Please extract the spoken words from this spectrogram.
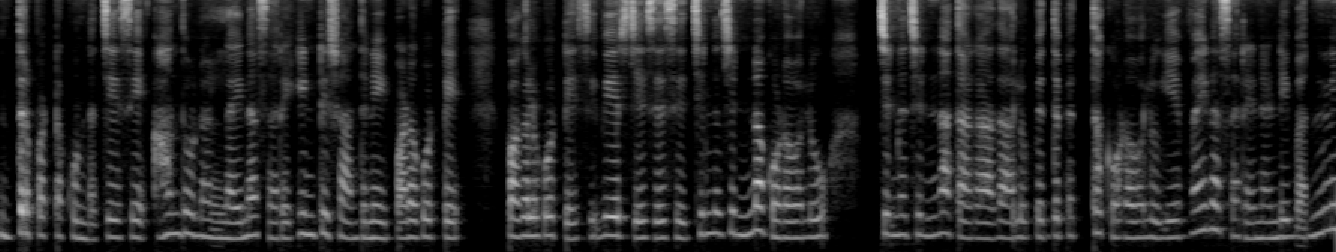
నిద్ర పట్టకుండా చేసే ఆందోళనలైనా సరే ఇంటి శాంతిని పడగొట్టే పగలగొట్టేసి వేరు చేసేసే చిన్న చిన్న గొడవలు చిన్న చిన్న తగాదాలు పెద్ద పెద్ద గొడవలు ఏవైనా సరేనండి. ఇవన్నీ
